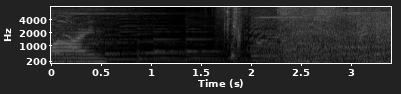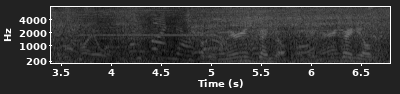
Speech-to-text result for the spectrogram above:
Fine. Okay, Marion's got healed. Okay, Marion got healed.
